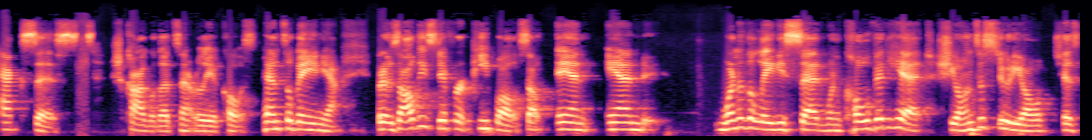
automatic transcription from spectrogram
Texas, Chicago. That's not really a coast. Pennsylvania, but it was all these different people. So and and one of the ladies said when COVID hit, she owns a studio. She has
